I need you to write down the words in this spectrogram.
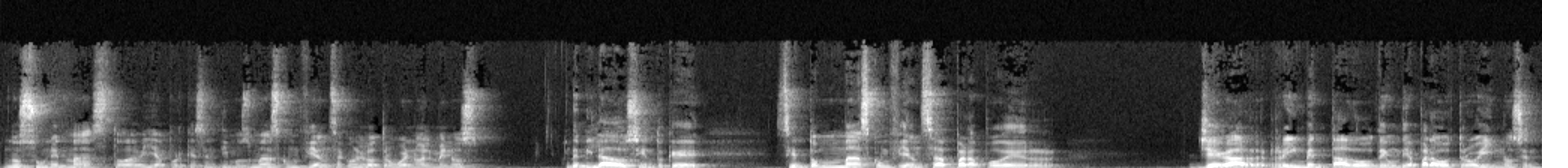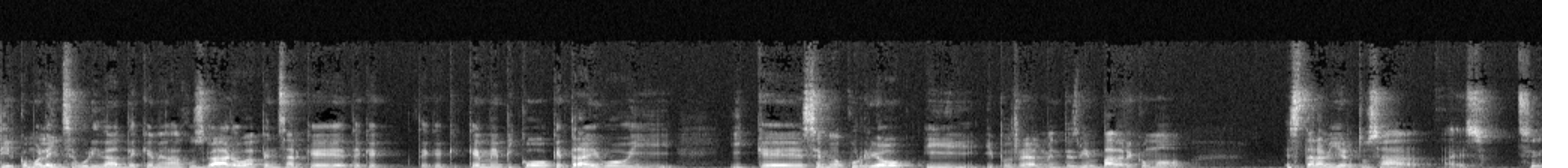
nos une más todavía porque sentimos más confianza con el otro, bueno, al menos de mi lado siento que siento más confianza para poder llegar reinventado de un día para otro y no sentir como la inseguridad de que me va a juzgar o a pensar que, de que, que, me picó, que traigo y, y qué se me ocurrió y, y pues realmente es bien padre como estar abiertos a, a eso. Sí.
